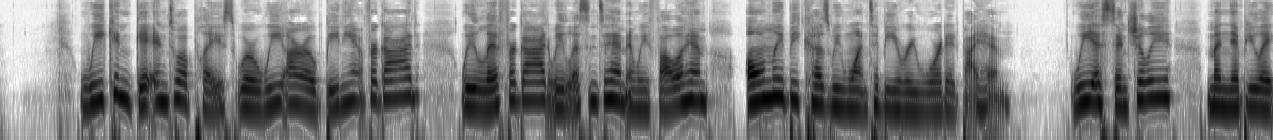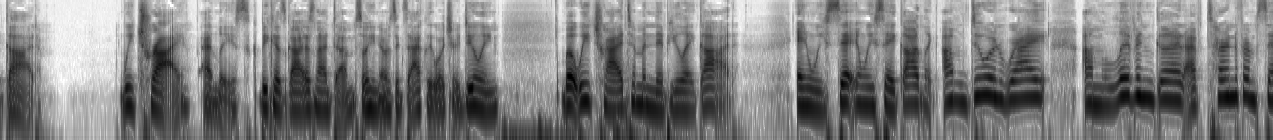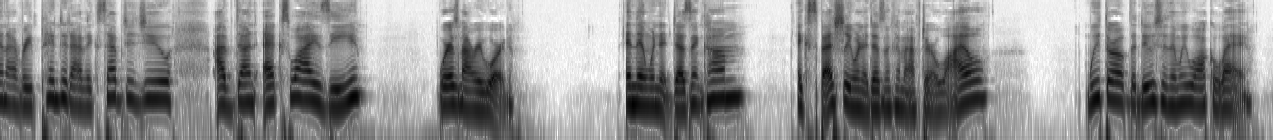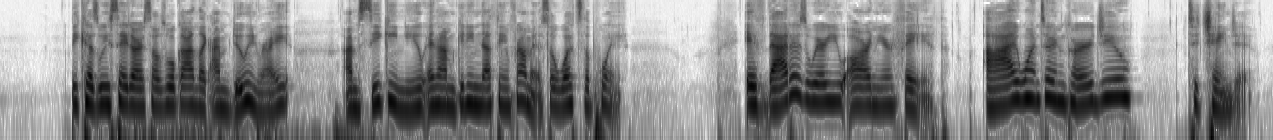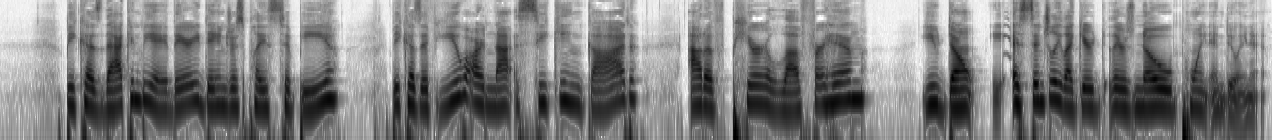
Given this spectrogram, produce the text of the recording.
We can get into a place where we are obedient for God, we live for God, we listen to Him, and we follow Him only because we want to be rewarded by Him. We essentially manipulate God. We try, at least, because God is not dumb, so He knows exactly what you're doing. But we try to manipulate God and we sit and we say, God, like, I'm doing right. I'm living good. I've turned from sin. I've repented. I've accepted you. I've done X, Y, Z. Where's my reward? And then when it doesn't come, especially when it doesn't come after a while, we throw up the deuces and then we walk away because we say to ourselves, well, God, like, I'm doing right. I'm seeking you and I'm getting nothing from it. So what's the point? If that is where you are in your faith, I want to encourage you to change it because that can be a very dangerous place to be. Because if you are not seeking God out of pure love for Him, you don't essentially like you're there's no point in doing it.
